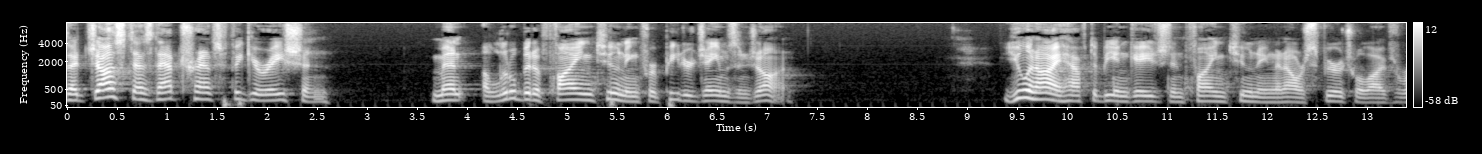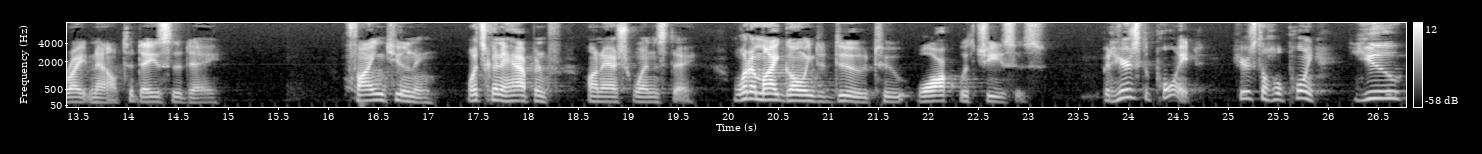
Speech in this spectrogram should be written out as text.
that just as that transfiguration meant a little bit of fine tuning for Peter, James, and John. You and I have to be engaged in fine tuning in our spiritual lives right now. Today's the day. Fine tuning. What's going to happen on Ash Wednesday? What am I going to do to walk with Jesus? But here's the point. Here's the whole point. You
